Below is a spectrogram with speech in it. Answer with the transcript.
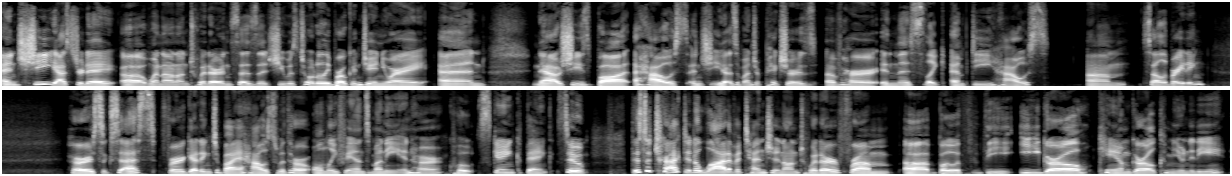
And she yesterday uh, went out on Twitter and says that she was totally broke in January and now she's bought a house and she has a bunch of pictures of her in this like empty house um, celebrating her success for getting to buy a house with her OnlyFans money in her quote skank bank. So this attracted a lot of attention on Twitter from uh, both the e girl, cam girl community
